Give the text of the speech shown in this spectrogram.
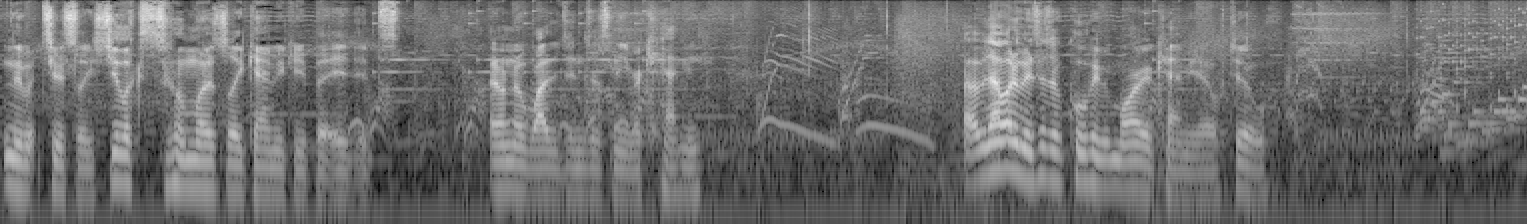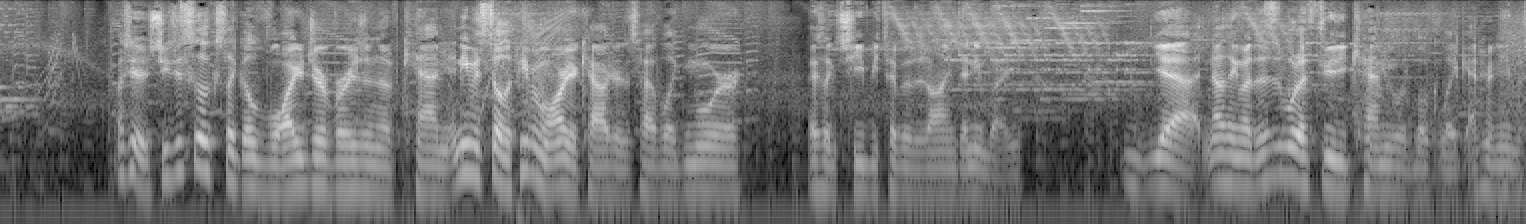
No, but seriously, she looks so much like Kammy Koopa. It, it's I don't know why they didn't just name her Kammy. Uh, that would have been such a cool Paper Mario cameo too. Oh, she just looks like a larger version of Kammy, and even still, the Paper Mario characters have like more, I guess, like chibi type of designs anyway. Yeah, nothing about this. is what a 3D Kammy would look like, and her name is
